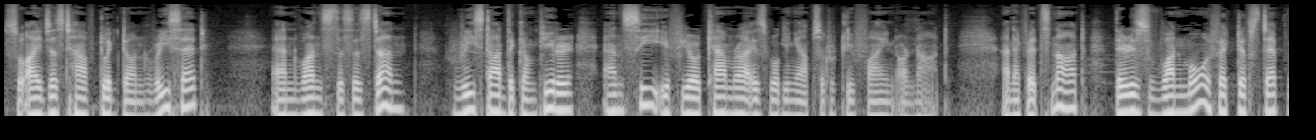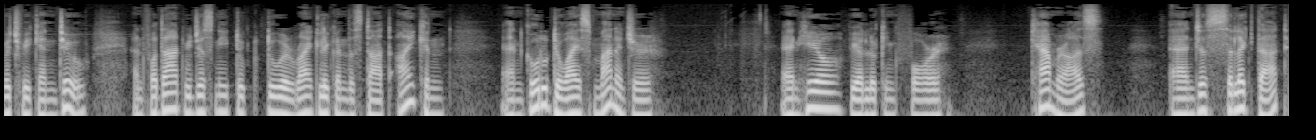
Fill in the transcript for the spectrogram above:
So I just have clicked on reset and once this is done restart the computer and see if your camera is working absolutely fine or not. And if it's not there is one more effective step which we can do. And for that we just need to do a right click on the start icon and go to device manager. And here we are looking for cameras and just select that.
